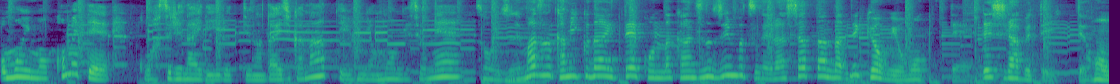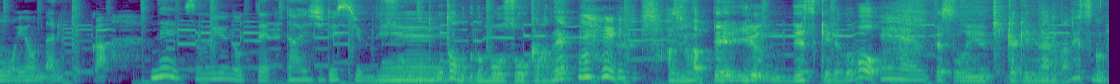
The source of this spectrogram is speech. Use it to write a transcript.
思いも込めてこう忘れないでいるっていうのは大事かなっていうふうに思うんですよね。そうですね。まず噛み砕いてこんな感じの人物がいらっしゃったんだで興味を持ってで調べていって本を読んだりとか。ね、そういうのって大事ですよね。もともとは僕の妄想からね 始まっているんですけれども、えー、でそういうきっかけになればねすごく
